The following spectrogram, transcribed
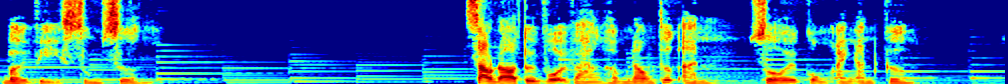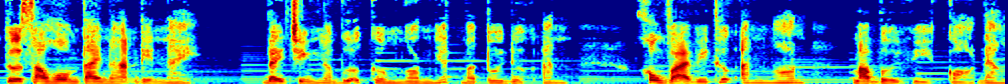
bởi vì sung sướng. Sau đó tôi vội vàng hâm nóng thức ăn rồi cùng anh ăn cơm. Từ sau hôm tai nạn đến nay, đây chính là bữa cơm ngon nhất mà tôi được ăn. Không phải vì thức ăn ngon mà bởi vì có đăng.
